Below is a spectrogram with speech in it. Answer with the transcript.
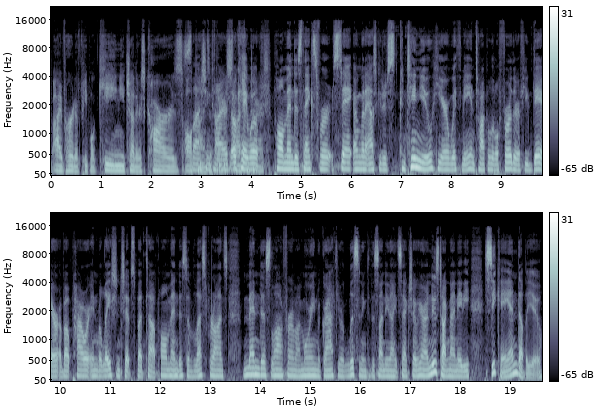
I've heard of people keying each other's cars, all kinds slashing of tires. Things. Okay, well, tires. Paul Mendes, thanks for staying. I'm going to ask you to continue here with me and talk a little further, if you dare, about power in relationships. But uh, Paul Mendes of Lesperance Mendes Law Firm. I'm Maureen McGrath. You're listening to the Sunday Night Sex Show here on News Talk 980 CKNW.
